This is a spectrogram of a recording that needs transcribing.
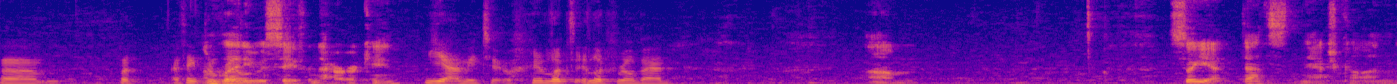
Um, but I think the I'm glad real- he was safe in the hurricane. Yeah, me too. It looked it looked real bad. Um. So yeah, that's NashCon.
